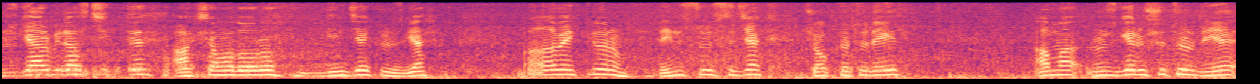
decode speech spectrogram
Rüzgar biraz çıktı. Akşama doğru dinecek rüzgar. Valla bekliyorum. Deniz suyu sıcak. Çok kötü değil. Ama rüzgar üşütür diye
